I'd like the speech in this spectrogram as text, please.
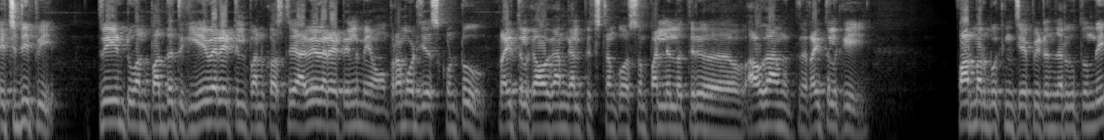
HDP three into one పద్ధతికి ఏ వెరైటీలు పనికొస్తాయో అవే వెరైటీలు మేము ప్రమోట్ చేసుకుంటూ రైతులకు అవగాహన కల్పించడం కోసం పల్లెల్లో తిరు అవగాహన రైతులకి ఫార్మర్ బుకింగ్ చేపించడం జరుగుతుంది.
